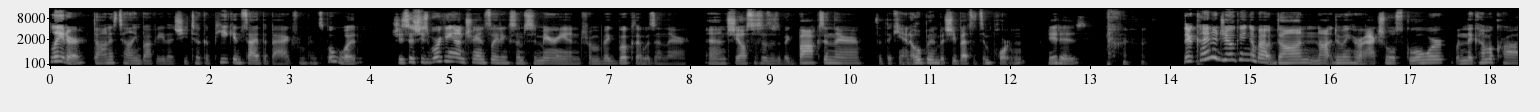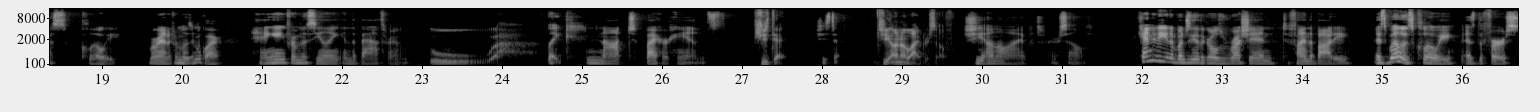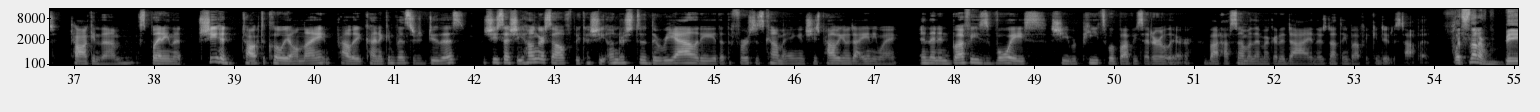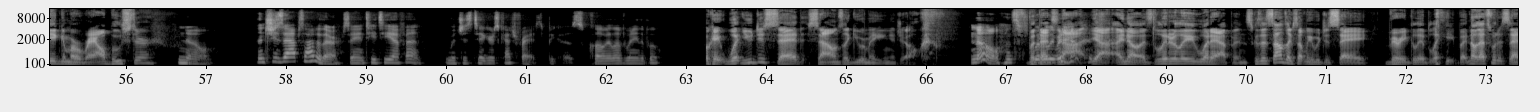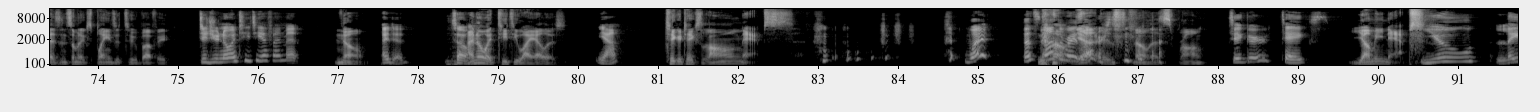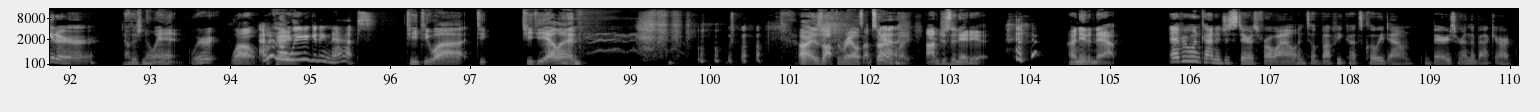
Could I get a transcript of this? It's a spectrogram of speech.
Later, Dawn is telling Buffy that she took a peek inside the bag from Principal Wood. She says she's working on translating some Sumerian from a big book that was in there. And she also says there's a big box in there that they can't open, but she bets it's important. It is. They're kind of joking about Dawn not doing her actual schoolwork when they come across Chloe, Miranda from Lizzie McGuire, hanging from the ceiling in the bathroom. Ooh, Like, not by her hands. she's dead. She's dead. She unalived herself. She unalived herself. Kennedy and a bunch of the other girls rush in to find the body, as well as Chloe as the first, talking to them, explaining that she had talked to Chloe all night, probably kind of convinced her to do this. But she says she hung herself because she understood the reality that the first is coming and she's probably going to die anyway. And then in Buffy's voice, she repeats what Buffy said earlier about how some of them are going to die and there's nothing Buffy can do to stop it. What's not a big morale booster? No. Then she zaps out of there saying TTFN, which is Tigger's catchphrase because Chloe loved Winnie the Pooh. Okay, what you just said sounds like you were making a joke, No, that's but that's not. happened. Yeah, I know. It's literally what happens because it sounds like something we would just say very glibly, but no, that's what it says, and someone explains it to Buffy. Did you know what TTFN meant? No, I did. So I know what TTYL is. Yeah. Tigger takes long naps. What? That's not No, the right yeah, letters. no, that's wrong. Tigger takes Yummy naps. you later. No, there's no N. Where? Wow. I don't okay. know where you're getting naps. TTY T- TTLN. All right, this is off the rails. I'm sorry, Yeah. everybody. I'm just an idiot. I need a nap. Everyone kind of just stares for a while until Buffy cuts Chloe down and buries her in the backyard.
